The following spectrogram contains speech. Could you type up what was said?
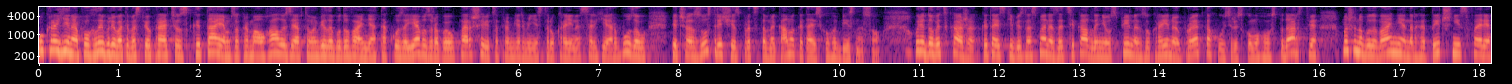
Україна поглиблюватиме співпрацю з Китаєм, зокрема у галузі автомобілебудування. Таку заяву зробив перший віце-прем'єр-міністр України Сергій Арбузов під час зустрічі з представниками китайського бізнесу. Урядовець каже, китайські бізнесмени зацікавлені у спільних з Україною проєктах у сільському господарстві, машинобудуванні, енергетичній сфері,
